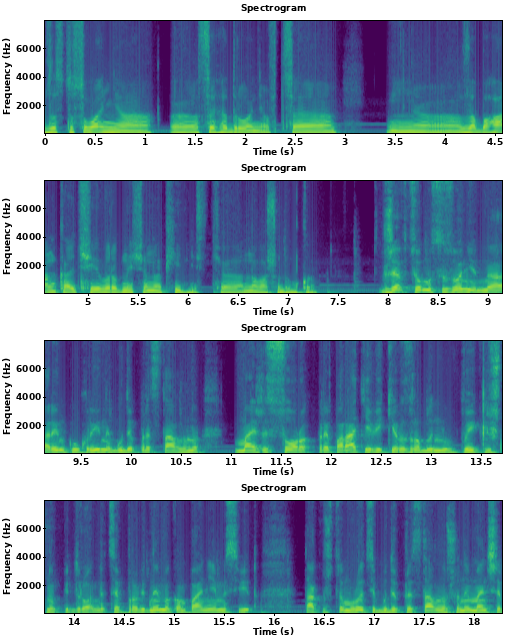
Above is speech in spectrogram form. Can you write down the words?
застосування е, СГ-дронів це е, забаганка чи виробнича необхідність, е, на вашу думку? Вже в цьому сезоні на ринку України буде представлено майже 40 препаратів, які розроблені виключно під дрони. Це провідними компаніями світу. Також в цьому році буде представлено щонайменше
